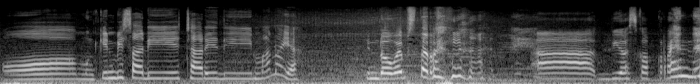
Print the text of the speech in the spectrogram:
Oh, mungkin bisa dicari di mana ya? Indo Webster. Ah, bioskop keren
